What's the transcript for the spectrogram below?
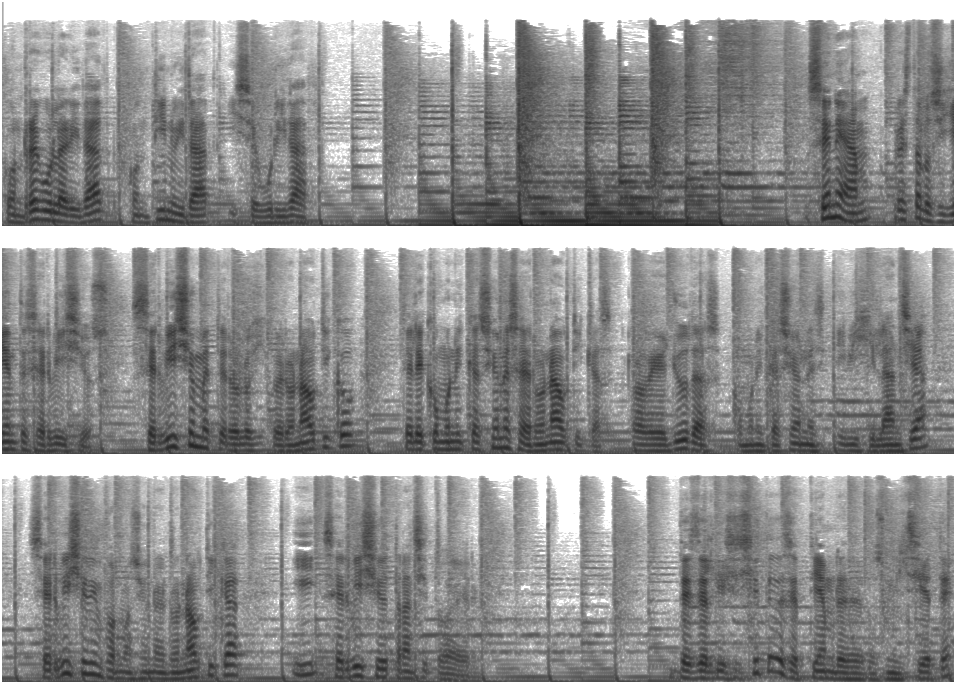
con regularidad, continuidad y seguridad. CNEAM presta los siguientes servicios: Servicio Meteorológico Aeronáutico, Telecomunicaciones Aeronáuticas, Radioayudas, Comunicaciones y Vigilancia, Servicio de Información Aeronáutica y Servicio de Tránsito Aéreo. Desde el 17 de septiembre de 2007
